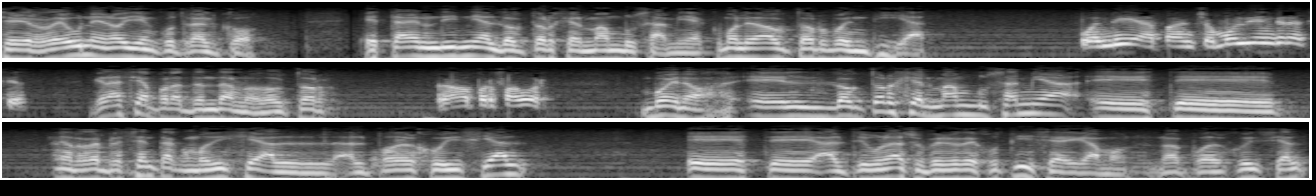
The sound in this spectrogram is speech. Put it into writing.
Se reúnen hoy en Cutralcó. Está en línea el doctor Germán Busamias. ¿Cómo le va, doctor? Buen día. Buen día, Pancho. Muy bien, gracias. Gracias por atendernos, doctor. No, por favor. Bueno, el doctor Germán Busamia este, representa, como dije, al, Poder Judicial, este, al Tribunal Superior de Justicia, digamos, no al Poder Judicial,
